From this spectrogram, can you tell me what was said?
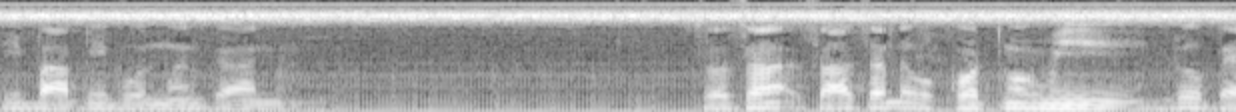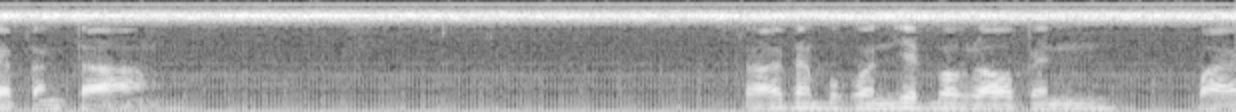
มีบาป มีบุญเหมือนกันศาสนศาสนบุคคลก็มีรูปแบบต่างๆ ศาสนบุคคลยึดพวกเราเป็นฝ่าย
